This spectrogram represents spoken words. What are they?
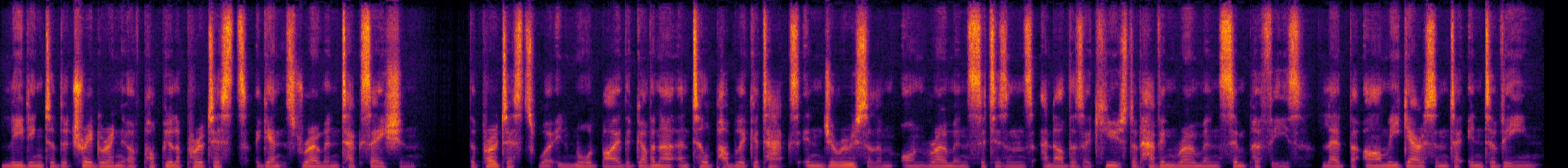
leading to the triggering of popular protests against Roman taxation. The protests were ignored by the governor until public attacks in Jerusalem on Roman citizens and others accused of having Roman sympathies led the army garrison to intervene.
